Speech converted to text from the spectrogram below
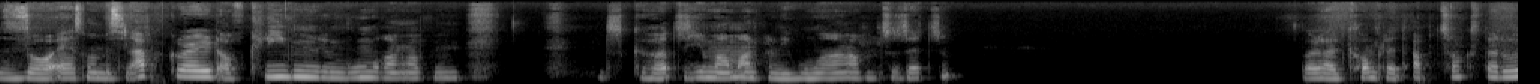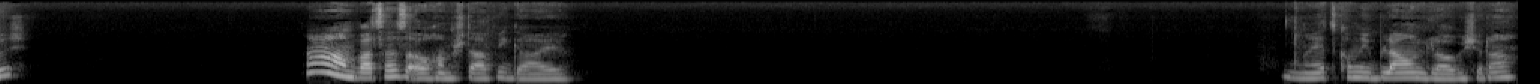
So, erstmal ein bisschen Upgrade auf Cleaven, den Boomerang auf dem. Das gehört sich immer am Anfang, die Boomerang auf zu setzen. Weil halt komplett abzockst dadurch. Ah, und Wasser ist auch am Start, wie geil. Na, jetzt kommen die blauen, glaube ich, oder?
